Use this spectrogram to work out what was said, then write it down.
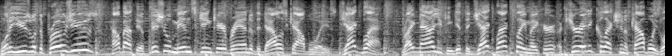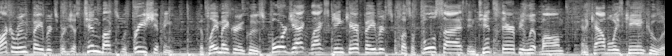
Want to use what the pros use? How about the official men's skincare brand of the Dallas Cowboys, Jack Black? Right now, you can get the Jack Black Playmaker, a curated collection of Cowboys locker room favorites for just 10 bucks with free shipping. The Playmaker includes four Jack Black skincare favorites, plus a full-sized intense therapy lip balm and a Cowboys can cooler.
